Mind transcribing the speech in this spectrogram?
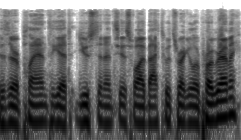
is there a plan to get Houston NCSY back to its regular programming?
